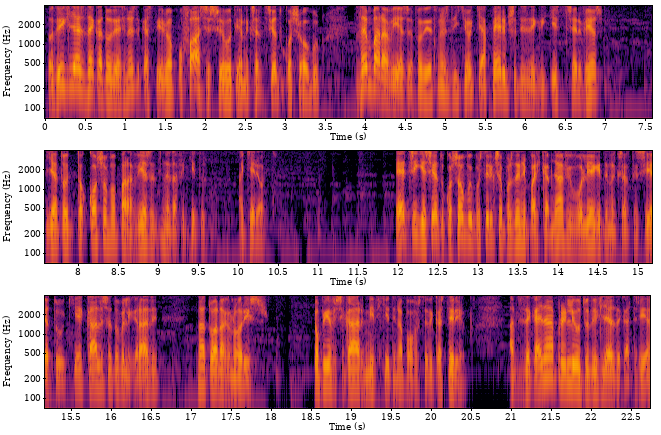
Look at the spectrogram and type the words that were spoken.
Το 2010 το Διεθνές Δικαστήριο αποφάσισε ότι η ανεξαρτησία του Κωσόβου δεν παραβίαζε το διεθνές δίκαιο και απέρριψε τις διεκδικήσεις της Σερβίας για το ότι το Κόσοβο παραβίαζε την εδαφική του ακυριότητα. Έτσι, η ηγεσία του Κωσόβου υποστήριξε πως δεν υπάρχει καμιά αμφιβολία για την εξαρτησία του και κάλεσε το Βελιγράδι να το αναγνωρίσει. Το οποίο φυσικά αρνήθηκε την απόφαση του δικαστήριου. Από τις 19 Απριλίου του 2013,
